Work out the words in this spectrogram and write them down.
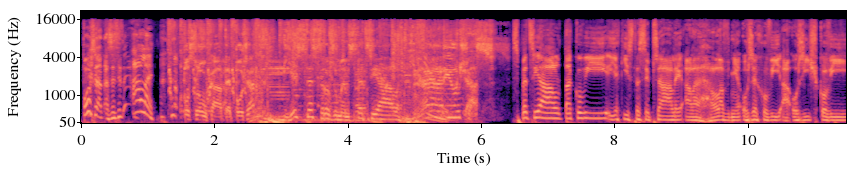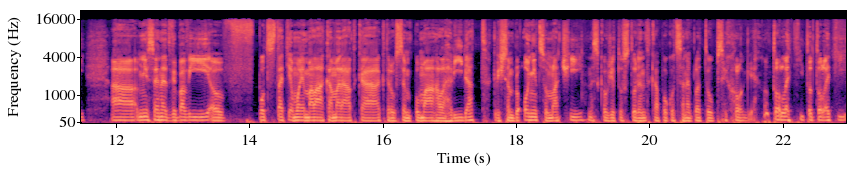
pořád a zase, ale Posloucháte pořad Jste s rozumem speciál na Rádiu Čas. Speciál takový, jaký jste si přáli, ale hlavně ořechový a oříškový. A mě se hned vybaví v podstatě moje malá kamarádka, kterou jsem pomáhal hlídat, když jsem byl o něco mladší. Dneska už je to studentka, pokud se nepletou, psychologie. No to letí, to to letí.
